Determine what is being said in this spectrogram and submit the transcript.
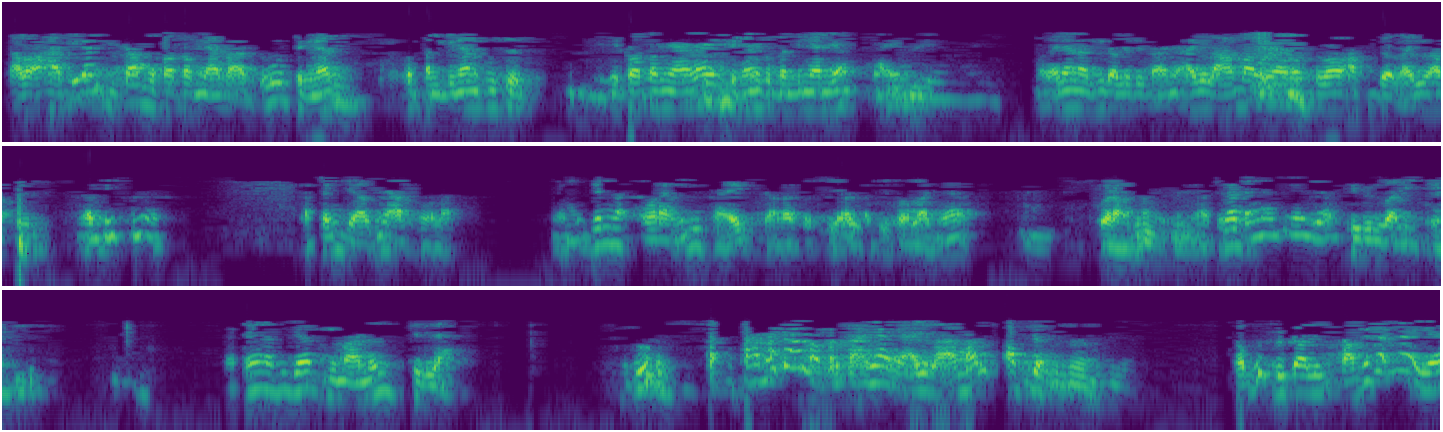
Kalau haji kan bisa mukotomnya satu dengan kepentingan khusus, mukotomnya lain dengan kepentingannya lain. Makanya nanti kalau ditanya, ayo amal ya Rasulullah, Abdul, ayo Abdul. Nanti kadang jawabnya asolat. Ya mungkin orang ini baik secara sosial, tapi sholatnya kurang. Nah, kadang nanti ya biru wali. Kadang nanti jawab gimana jelas. Itu sama-sama pertanyaannya, ayo amal, abdul. Tapi berkali, tapi karena ya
